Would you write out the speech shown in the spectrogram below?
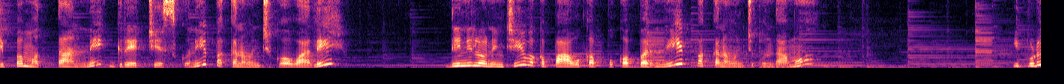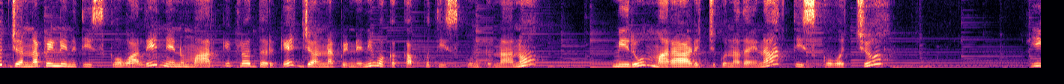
చిప్ప మొత్తాన్ని గ్రేట్ చేసుకుని పక్కన ఉంచుకోవాలి. దీనిలో నుంచి ఒక పావు కప్పు కొబ్బరిని పక్కన ఉంచుకుందాము. ఇప్పుడు జొన్న పిండిని తీసుకోవాలి. నేను మార్కెట్లో దొరికే జొన్న పిండిని ఒక కప్పు తీసుకుంటున్నాను. మీరు మర ఆడించుకున్నదైనా తీసుకోవచ్చు. ఈ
